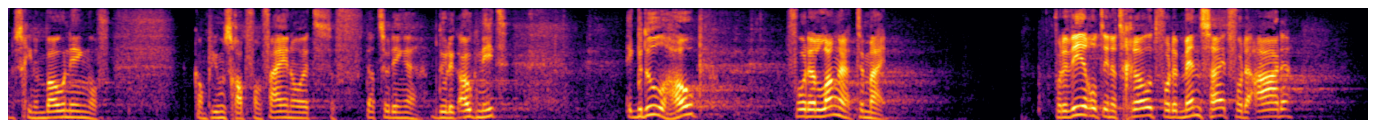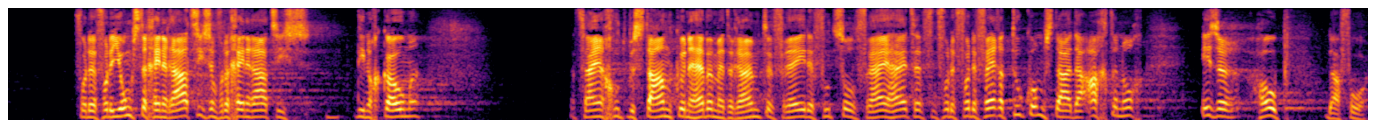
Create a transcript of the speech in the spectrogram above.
misschien een woning of kampioenschap van Feyenoord of dat soort dingen bedoel ik ook niet. Ik bedoel hoop voor de lange termijn. Voor de wereld in het groot, voor de mensheid, voor de aarde. Voor de, voor de jongste generaties en voor de generaties die nog komen. Dat zij een goed bestaan kunnen hebben met ruimte, vrede, voedsel, vrijheid. Voor de, voor de verre toekomst, daar, daarachter nog, is er hoop daarvoor.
